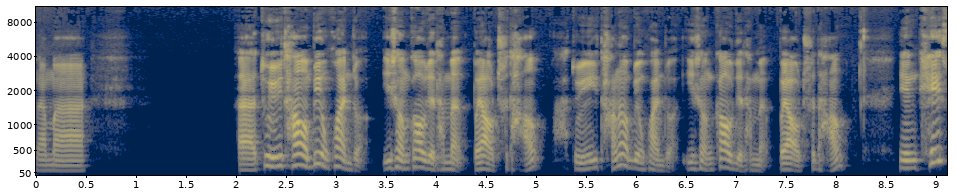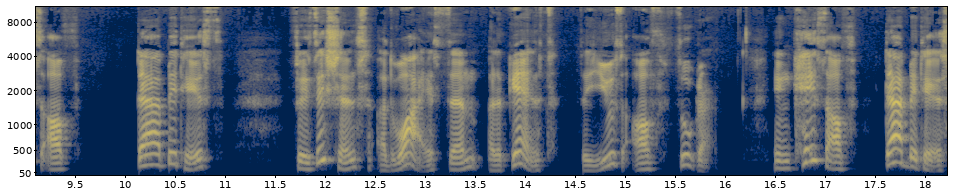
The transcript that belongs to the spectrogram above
那么，呃，对于糖尿病患者，医生告诫他们不要吃糖啊。对于糖尿病患者，医生告诫他们不要吃糖。In case of diabetes, physicians advise them against the use of sugar. In case of diabetes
